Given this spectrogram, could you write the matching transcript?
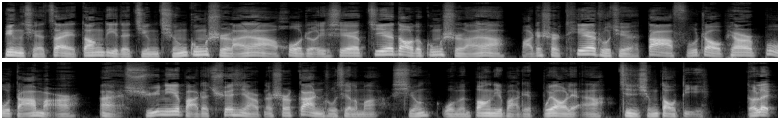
并且在当地的警情公示栏啊，或者一些街道的公示栏啊，把这事儿贴出去，大幅照片不打码哎，许你把这缺心眼的事儿干出去了吗？行，我们帮你把这不要脸啊进行到底。得嘞，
